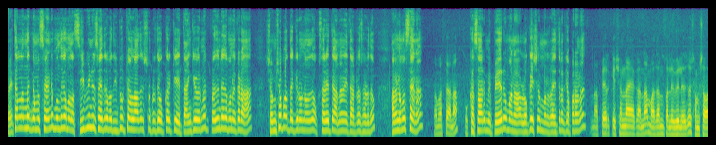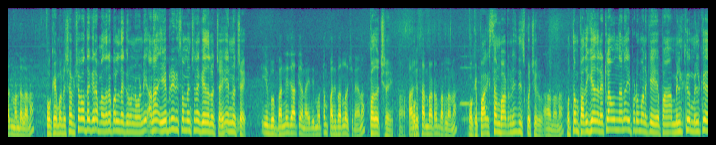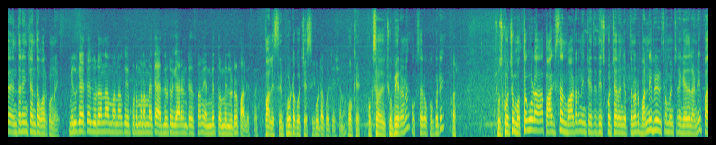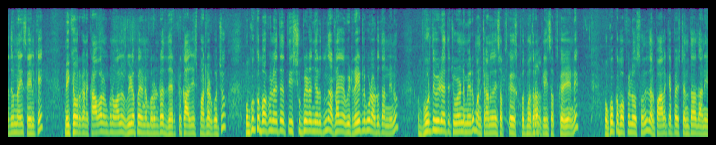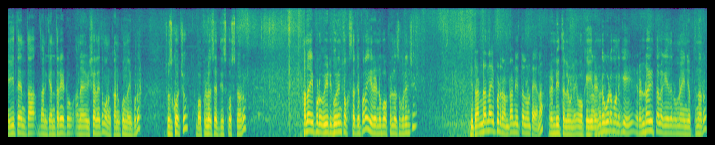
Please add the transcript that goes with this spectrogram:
రైతులందరికీ నమస్తే అండి. ముందుగా మన CB news Hyderabad YouTube channel ఆదర్శించిన ప్రతి ఒక్కరికి thank you very much present అయితే మనం ఇక్కడ శంషాబాద్ దగ్గర ఉన్నది ఒకసారి అయితే అన్న అయితే అడ్రస్ అడుగుదాం. అన్న నమస్తే అన్న. నమస్తే అన్న. ఒక్కసారి మీ పేరు మన లొకేషన్ మన రైతులకు చెప్పరానా నా పేరు కిషన్ నాయక్ అన్న. మదన్పల్లి విలేజ్ శంషాబాద్ మండల్ ఓకే మన శంషాబాద్ దగ్గర మదనపల్లి దగ్గర ఉన్నామండి. అన్న ఏ బ్రీడ్కి సంబంధించిన గేదెలు వచ్చాయి? ఎన్ని వచ్చాయి? ఈ బన్నీ జాతి అన్న ఇది మొత్తం పది బర్రెలు వచ్చినాయి అన్న పది వచ్చినాయి. పాకిస్తాన్ బార్డర్ బర్రెలు అన్న ఓకే పాకిస్తాన్ బార్డర్ నుంచి తీసుకొచ్చారు. అవునన్నా. మొత్తం పది గేదెలు ఎట్లా ఉందన్న ఇప్పుడు మనకి మిల్క్ మిల్క్ ఎంత నుంచి ఎంత వరకు ఉన్నాయి? మిల్క్ అయితే చూడన్న మనకు ఇప్పుడు మనం అయితే ఐదు లీటర్ గ్యారంటీ ఇస్తాం ఎనిమిది తొమ్మిది లీటర్ పాలు ఇస్తాయి. పాలిస్తాయి పూటకు వచ్చేసి. పూటకు వచ్చేసాను. ఓకే ఒకసారి చూపిరానా ఒకసారి ఒక్కొక్కటి. చూసుకోవచ్చు మొత్తం కూడా పాకిస్తాన్ బార్డర్ నుంచి అయితే తీసుకొచ్చారని చెప్తున్నారు. బండి బ్రీడ్కి సంబంధించిన గేదెలు అండి పది ఉన్నాయి సేల్కి. మీకు ఎవరికైనా కావాలనుకున్న వాళ్ళు వీడియో పైన నెంబర్ ఉంటుంది. డైరెక్ట్ కాల్ చేసి మాట్లాడుకోవచ్చు. ఒక్కొక్క బఫెలో అయితే తీసి చూపించడం జరుగుతుంది. అట్లాగే వీటి రేట్లు కూడా అడుగుతాను నేను. పూర్తి వీడియో అయితే చూడండి మీరు. మన ఛానల్ని సబ్స్క్రైబ్ చేసుకోకపోతే మాత్రం ప్లీజ్ సబ్స్క్రైబ్ చేయండి. ఒక్కొక్క బఫెలో వస్తుంది. దాని పాల కెపాసిటీ ఎంత దాని ఈత ఎంత దానికి ఎంత రేటు అనే విషయాలు అయితే మనం కనుక్కుందాం ఇప్పుడు. చూసుకోవచ్చు. బఫెలోస్ అయితే తీసుకొస్తున్నారు. అన్న ఇప్పుడు వీటి గురించి ఒకసారి చెప్పరా? ఈ రెండు బఫెలోస్ గురించి? రెండన్న ఇప్పుడు రెండు రెండు ఇత్తలు ఉంటాయన్నా రెండు ఈతలు ఉన్నాయి. ఓకే ఈ రెండు కూడా మనకి రెండో ఈతల గేదెలు ఉన్నాయని చెప్తున్నారు.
